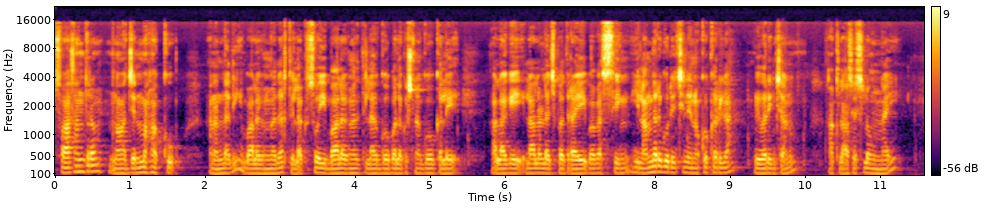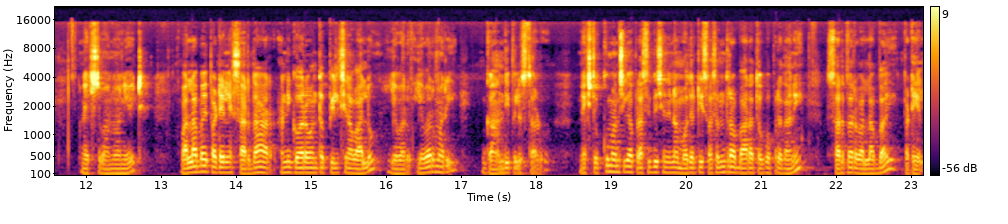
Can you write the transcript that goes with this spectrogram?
స్వాతంత్రం నా జన్మ హక్కు అని అన్నది బాలగంగాధర్ తిలక్. సో ఈ బాలగంగాధర్ తిలక్ గోపాలకృష్ణ గోఖలే అలాగే లాలా లజపత్ రాయ్ భగత్ సింగ్ వీళ్ళందరి గురించి నేను ఒక్కొక్కరిగా వివరించాను. ఆ క్లాసెస్లో ఉన్నాయి. Next one one eight. Vallabhbhai పటేల్ని సర్దార్ అని గౌరవంతో పిలిచిన వాళ్ళు ఎవరు? ఎవరు మరి? గాంధీ పిలుస్తాడు. నెక్స్ట్ ఉక్కు మనిషిగా ప్రసిద్ధి చెందిన మొదటి స్వతంత్ర భారత ఉప ప్రధాని Sardar Vallabhbhai Patel.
